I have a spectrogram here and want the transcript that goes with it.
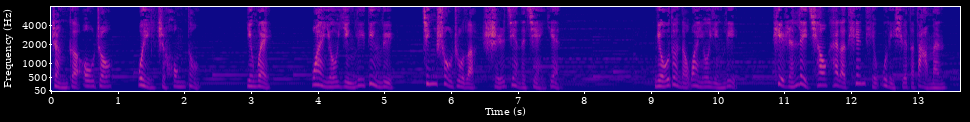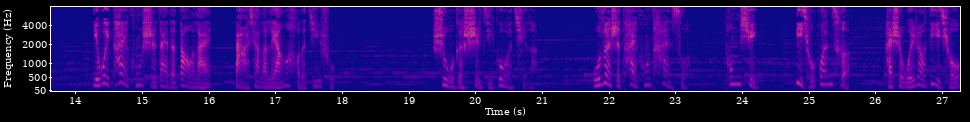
整个欧洲为之轰动，因为万有引力定律经受住了实践的检验。牛顿的万有引力替人类敲开了天体物理学的大门，也为太空时代的到来打下了良好的基础。数个世纪过去了，无论是太空探索、通讯、地球观测，还是围绕地球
